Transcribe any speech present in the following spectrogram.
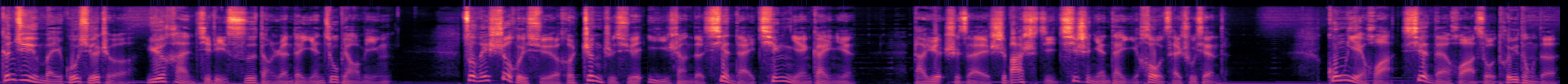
根据美国学者约翰·吉里斯等人的研究表明。作为社会学和政治学意义上的现代青年概念，大约是在18世纪70年代以后才出现的。工业化现代化所推动的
